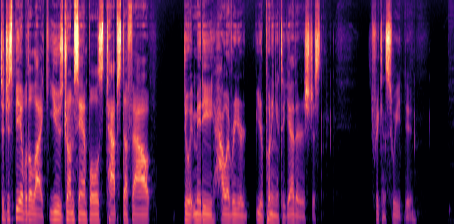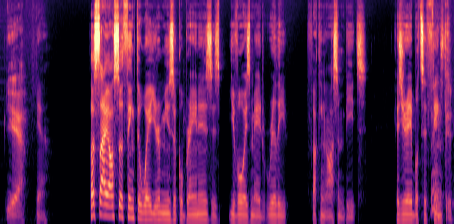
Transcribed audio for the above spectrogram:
to just be able to like use drum samples, tap stuff out, do it MIDI, however you're you're putting it together is just freaking sweet, dude. Yeah. Yeah. Plus I also think the way your musical brain is is you've always made really fucking awesome beats. Because you're able to Thanks, think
